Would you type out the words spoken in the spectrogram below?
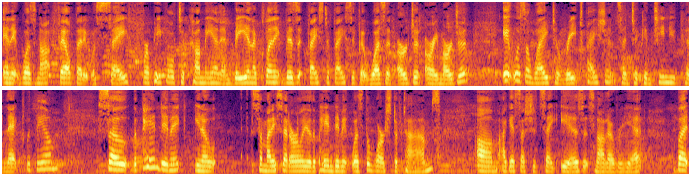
and it was not felt that it was safe for people to come in and be in a clinic visit face to face if it wasn't urgent or emergent. It was a way to reach patients and to continue connect with them. So the pandemic, you know, somebody said earlier the pandemic was the worst of times. Um, I guess I should say is. It's not over yet. But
